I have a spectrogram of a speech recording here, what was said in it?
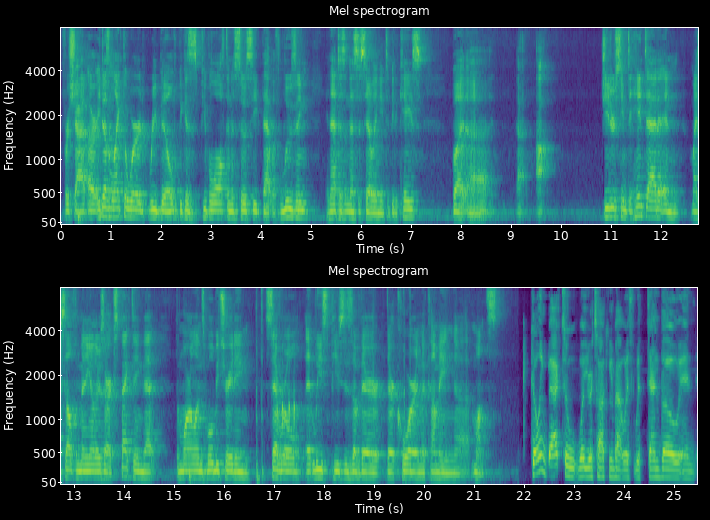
foreshadow, or he doesn't like the word rebuild because people often associate that with losing, and that doesn't necessarily need to be the case. But uh, uh, Jeter seemed to hint at it, and myself and many others are expecting that the Marlins will be trading several, at least, pieces of their their core in the coming uh, months. Going back to what you were talking about with with Denbo and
